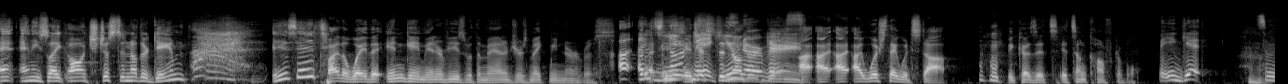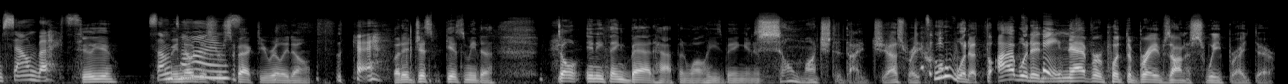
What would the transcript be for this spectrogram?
and, and he's like, "Oh, it's just another game." Ah, is it? By the way, the in-game interviews with the managers make me nervous. Uh, it's It's not just make you another nervous, game. I, I, I wish they would stop because it's it's uncomfortable. but you get some sound bites. Do you? Sometimes. I mean, no disrespect, you really don't. Okay. But it just gives me the don't anything bad happen while he's being interviewed. So much to digest, right? Who would have thought? I would have Hey. never put the Braves on a sweep right there.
